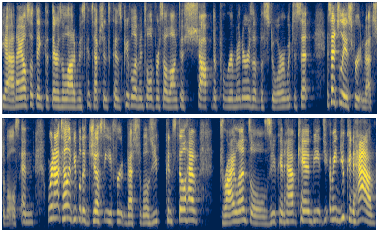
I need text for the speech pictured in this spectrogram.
yeah, and I also think that there's a lot of misconceptions because people have been told for so long to shop the perimeters of the store, which is set, essentially is fruit and vegetables. And we're not telling people to just eat fruit and vegetables. You can still have dry lentils. You can have canned beans. I mean, you can have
